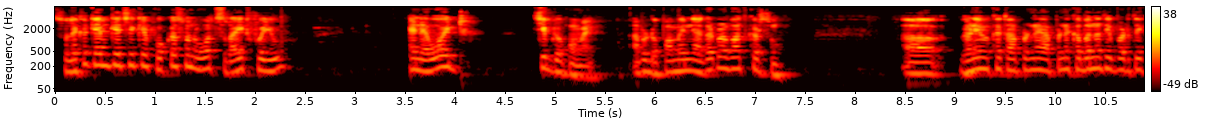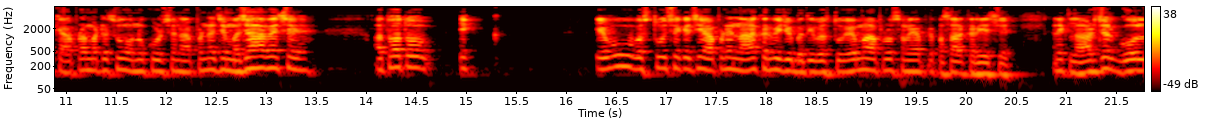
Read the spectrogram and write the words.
સો લેખક એમ કહે છે કે focus on what's right for you and avoid cheap dopamine આપણે ડોપામાઇનની આગળ પણ વાત કરશું. ઘણી વખત આપણને આપણને ખબર નથી પડતી કે આપણા માટે શું અનુકૂળ છે અને આપણને જે મજા આવે છે, અથવા તો એક એવું વસ્તુ છે કે જે આપણે ના કરવી જોઈએ બધી વસ્તુ, એમાં આપણો સમય આપણે પસાર કરીએ છીએ. અને એક લાર્જર ગોલ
